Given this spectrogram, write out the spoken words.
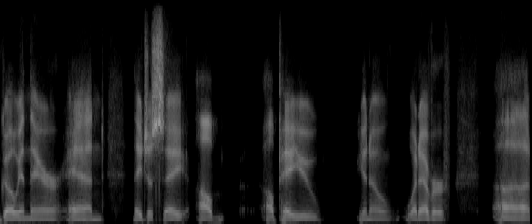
go in there and they just say, I'll, I'll pay you, you know, whatever, uh,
